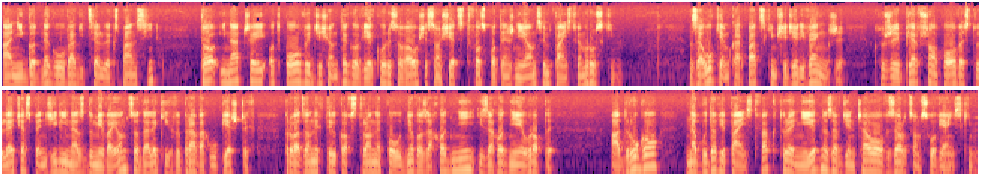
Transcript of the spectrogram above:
ani godnego uwagi celu ekspansji, to inaczej od połowy X wieku rysowało się sąsiedztwo z potężniejącym państwem ruskim. Za łukiem karpackim siedzieli Węgrzy, którzy pierwszą połowę stulecia spędzili na zdumiewająco dalekich wyprawach łupieszczych, prowadzonych tylko w stronę południowo-zachodniej i zachodniej Europy, a drugą na budowie państwa, które niejedno zawdzięczało wzorcom słowiańskim.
